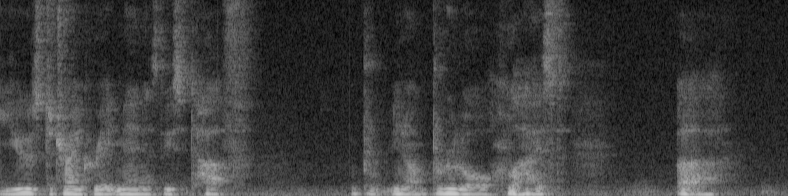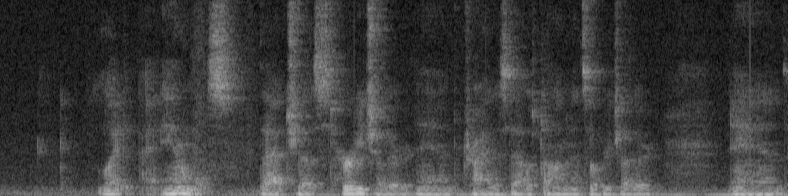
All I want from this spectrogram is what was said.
used to try and create men as these tough, you know, brutalized, uh, like animals that just hurt each other and try and establish dominance over each other. And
